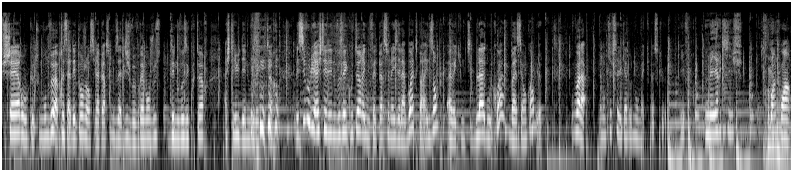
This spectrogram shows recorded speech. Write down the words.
cher ou que tout le monde veut. Après ça dépend genre si la personne vous a dit je veux vraiment juste des nouveaux écouteurs, achetez-lui des nouveaux écouteurs. Mais si vous lui achetez des nouveaux écouteurs et que vous faites personnaliser la boîte par exemple avec une petite blague ou quoi, bah c'est encore mieux. Donc voilà, mon kiff c'est les cadeaux de mon mec parce que il est fort. Meilleur kiff. Trop Coin mignon. coin.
